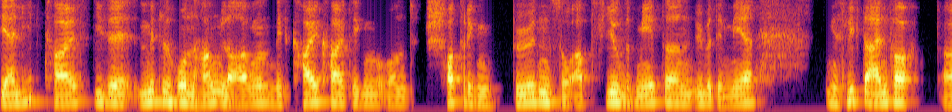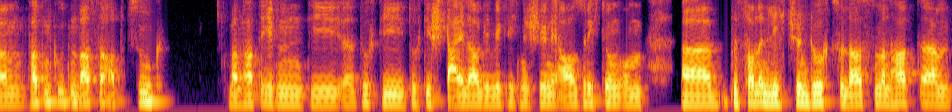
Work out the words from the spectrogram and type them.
der liebt halt diese mittelhohen Hanglagen mit kalkhaltigen und schottrigen Böden, so ab 400 Metern über dem Meer. Es liebt er einfach, ähm, hat einen guten Wasserabzug. Man hat eben die, äh, durch, die, durch die Steillage wirklich eine schöne Ausrichtung, um äh, das Sonnenlicht schön durchzulassen. Man hat ähm,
